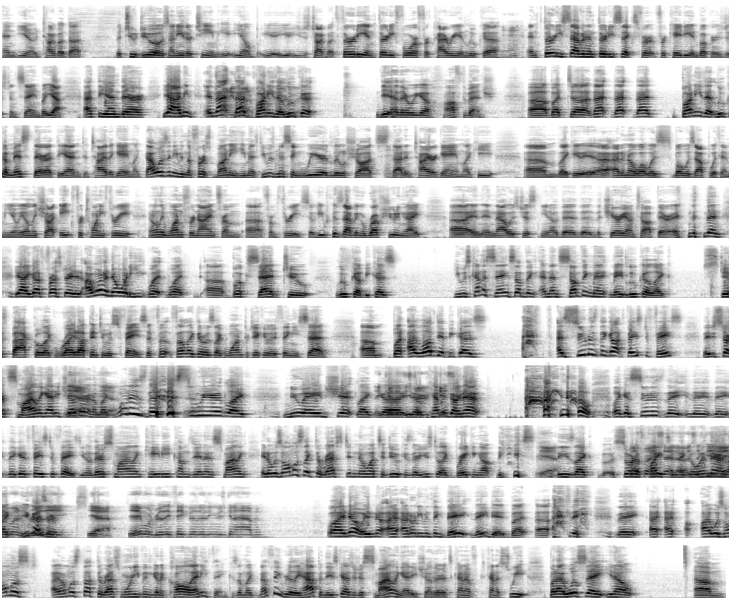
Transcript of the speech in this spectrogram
and you know, talk about the the two duos on either team. You, know, you, you just talked about thirty and thirty four for Kyrie and Luka, Mm-hmm. and thirty seven and thirty six for for KD and Booker is just insane. But yeah, at the end there, yeah, I mean, and, And that that bunny that Luka. Yeah, there we go, off the bench. Uh, but uh, that that that bunny that Luka missed there at the end to tie the game, like that wasn't even the first bunny he missed. He was missing weird little shots Mm-hmm. that entire game. Like he, um, like it, I I don't know what was what was up with him. You know, he only shot eight for twenty three and only one for nine from uh, from three. So he was having a rough shooting night, uh, and and that was just you know the, the the cherry on top there. And then yeah, he got frustrated. I want to know what he what what uh, Book said to Luka because he was kind of saying something, and then something ma- made Luka like stiff back, go like right up into his face. It fe- felt like there was like one particular thing he said, um, but I loved it because. As soon as they got face to face, they just start smiling at each other, and I'm like, "What is this Yeah. weird, like, new age shit?" Like, uh, you know, Kevin kissing. Garnett. I know. Like as soon as they, they, they, they get face to face, you know, they're smiling. KD comes in and is smiling. It was almost like the refs didn't know what to do because they're used to like breaking up these Yeah. these like sort of fights, and they go in there and like you guys are. Yeah. Did anyone really think that anything was gonna happen? Well, I know. And I, I don't even think they they did, but uh, they they I, I I was almost. I almost thought the refs weren't even going to call anything because I'm like nothing really happened. These guys are just smiling at each other. Yeah. It's kind of kind of sweet. But I will say, you know, um,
